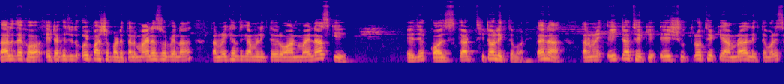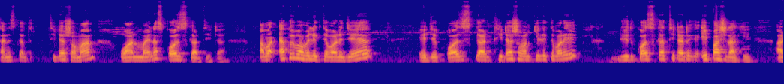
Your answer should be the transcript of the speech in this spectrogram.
তাহলে দেখো এটাকে যদি ওই পাশে পাঠে তাহলে মাইনাস হবে না। তার মানে এখান থেকে আমরা লিখতে পারি ওয়ান মাইনাস কি? এই যে কজ স্কোয়ার থিটাও লিখতে পারি, তাই না? তার মানে এইটা থেকে, এই সূত্র থেকে আমরা লিখতে পারি সাইন স্কোয়ার থিটা সমান one minus cos square theta আবার একইভাবে লিখতে পারি যে, এই যে কজ স্কোয়ার থিটা সমান কি লিখতে পারি? যদি কজ স্কোয়ার থিটাটাকে এই পাশে রাখি, আর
